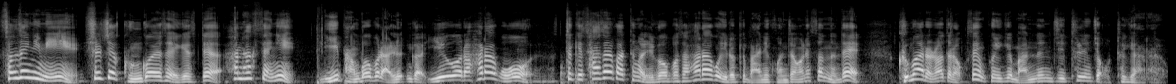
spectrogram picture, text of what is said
선생님이 실제 근거에서 얘기했을 때 한 학생이 이 방법을 알려, 그러니까 이거를 하라고 특히 사설 같은 걸 읽어봐서 하라고 이렇게 많이 권장을 했었는데 그 말을 하더라고. 선생님, 그 이게 맞는지 틀린지 어떻게 알아요?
